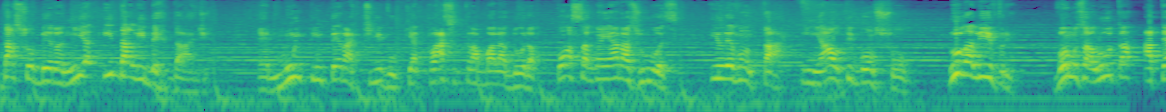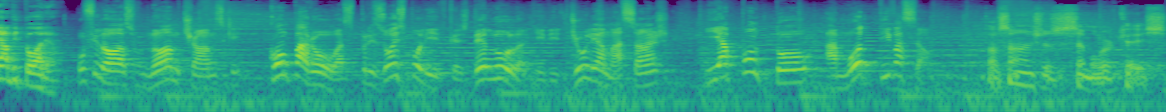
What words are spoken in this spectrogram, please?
da soberania e da liberdade. É muito imperativo que a classe trabalhadora possa ganhar as ruas e levantar em alto e bom som. Lula livre! Vamos à luta até a vitória. O filósofo Noam Chomsky comparou as prisões políticas de Lula e de Julian Assange e apontou a motivação. Assange is a similar case.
